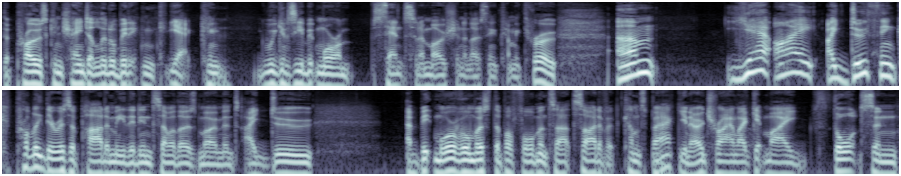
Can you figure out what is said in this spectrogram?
the prose can change a little bit. It can, yeah, can, we can see a bit more um, sense and emotion and those things coming through. Um, yeah, I, I do think probably there is a part of me that in some of those moments I do a bit more of almost the performance art side of it comes back, you know, try and like get my thoughts and,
